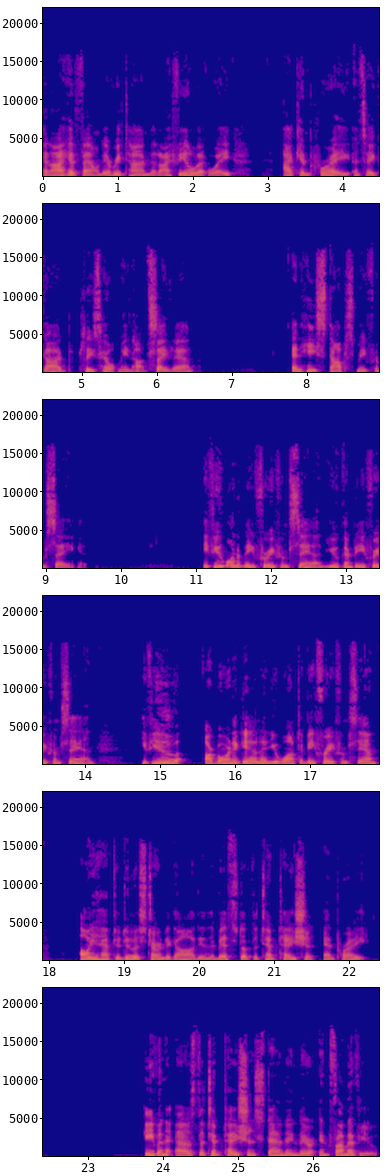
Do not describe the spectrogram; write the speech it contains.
And I have found every time that I feel that way, I can pray and say, God, please help me not say that. And He stops me from saying it. If you want to be free from sin, you can be free from sin. If you are born again and you want to be free from sin, all you have to do is turn to God in the midst of the temptation and pray. Even as the temptation standing there in front of you,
